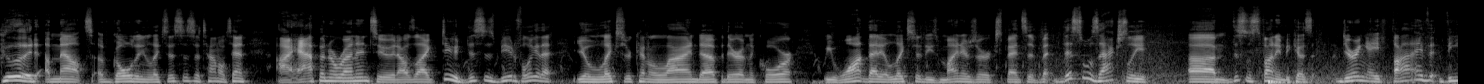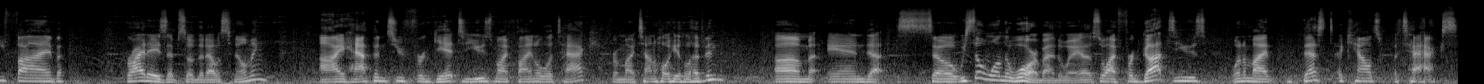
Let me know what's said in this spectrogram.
Good amounts of golden elixir. This is a town hall 10 I happened to run into and I was like, dude, this is beautiful. Look at that elixir kind of lined up there in the core. We want that elixir. These miners are expensive, but this was actually, um, this was funny because during a 5v5 Fridays episode that I was filming, I happened to forget to use my final attack from my Town Hall 11 um, and uh, so we still won the war, by the way. Uh, so I forgot to use one of my best accounts attacks,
